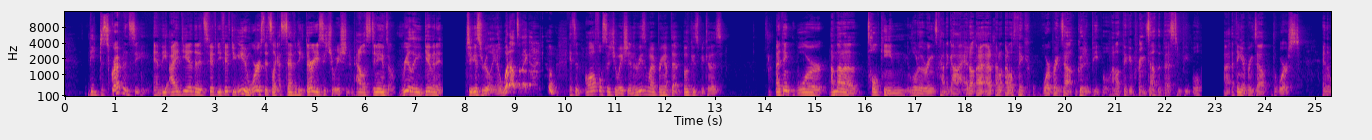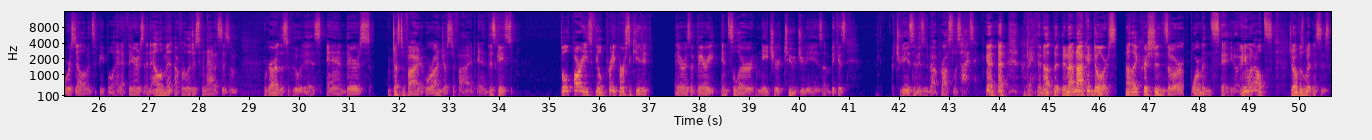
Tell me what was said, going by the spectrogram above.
the discrepancy and the idea that it's 50 50, even worse, it's like a 70 30 situation, and Palestinians are really giving it to Israel. You know, what else are they going to do? It's an awful situation. And the reason why I bring up that book is because I think war. I'm not a Tolkien, Lord of the Rings kind of guy. I don't. I, I don't. I don't think war brings out good in people. I don't think it brings out the best in people. I think it brings out the worst and the worst elements of people. And if there's an element of religious fanaticism regardless of who it is. And there's justified or unjustified. And in this case, both parties feel pretty persecuted. There is a very insular nature to Judaism because Judaism isn't about proselytizing. okay, they're not they're not knocking doors. Not like Christians or Mormons, eh, you know, anyone else, Jehovah's Witnesses.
